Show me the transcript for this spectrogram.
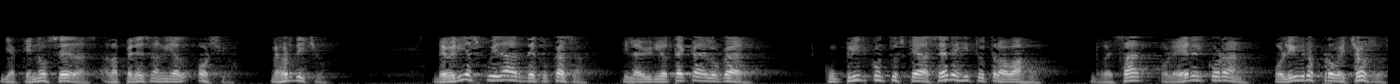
y a que no cedas a la pereza ni al ocio. Mejor dicho, deberías cuidar de tu casa y la biblioteca del hogar, cumplir con tus quehaceres y tu trabajo, rezar o leer el Corán o libros provechosos,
